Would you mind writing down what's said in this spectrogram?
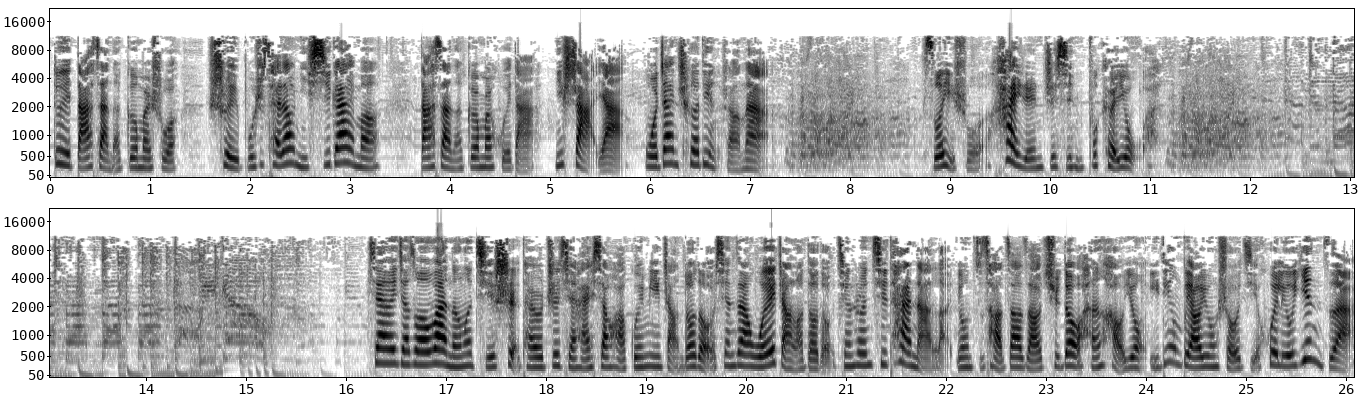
对打伞的哥们儿说：“水不是才到你膝盖吗？”打伞的哥们儿回答：“你傻呀，我站车顶上呢。”所以说，害人之心不可有啊！下一位叫做万能的骑士，他说之前还笑话闺蜜长痘痘，现在我也长了痘痘，青春期太难了，用紫草皂皂祛痘很好用，一定不要用手挤，会留印子啊！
